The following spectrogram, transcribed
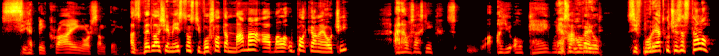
she had been crying or something. A z vedľajšej miestnosti vošla tam mama a mala uplakané oči. And I was asking, "S- are you okay? What ja som happened?" hovoril, si v poriadku, čo sa stalo?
